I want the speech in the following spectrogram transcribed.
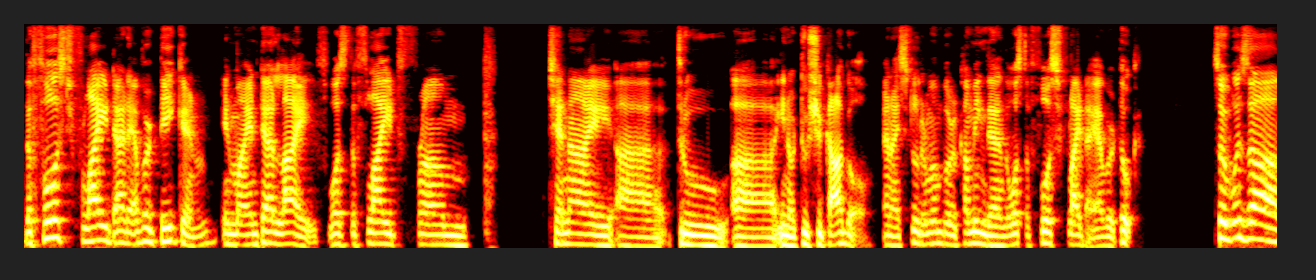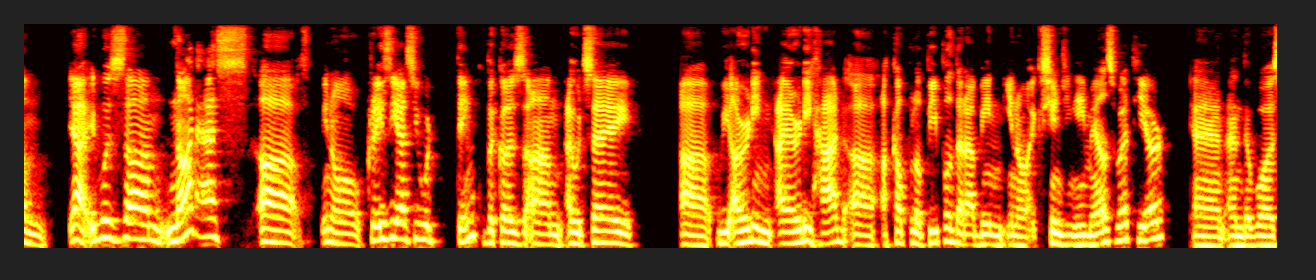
the first flight I'd ever taken in my entire life was the flight from Chennai uh, through uh, you know to Chicago, and I still remember coming there. and It was the first flight I ever took. So it was um yeah it was um not as uh you know crazy as you would think because um I would say uh we already I already had uh, a couple of people that I've been you know exchanging emails with here. And and there was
